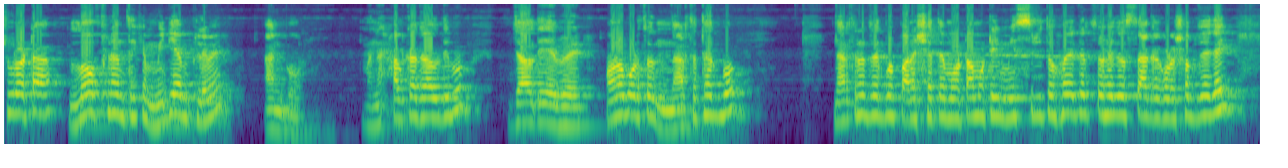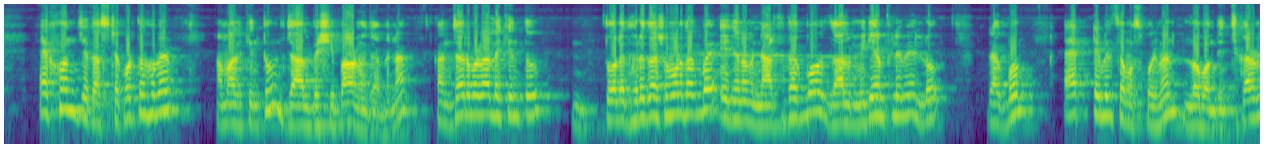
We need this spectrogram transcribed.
চুলাটা লো ফ্লেম থেকে মিডিয়াম ফ্লেমে আনব। মানে হালকা জাল দিব। জাল দিয়ে এভাবে অনবরত নাড়তে থাকব। নাড়তে নাড়তে থাকব, পানির সাথে মোটামুটি মিশ্রিত হয়ে গেছে, হয়ে যাচ্ছে আগে করে সব জায়গায়। এখন যে কাজটা করতে হবে, আমার কিন্তু জাল বেশি বাড়ানো যাবে না। কারণ জাল বাড়ালে কিন্তু তলে ধরে দেওয়ার সময় থাকবে, এই জন্য আমি নাড়তে থাকব, জাল মিডিয়াম ফ্লেমে লো রাখব। এক টেবিল চামচ পরিমাণ লবণ দিচ্ছি। কারণ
